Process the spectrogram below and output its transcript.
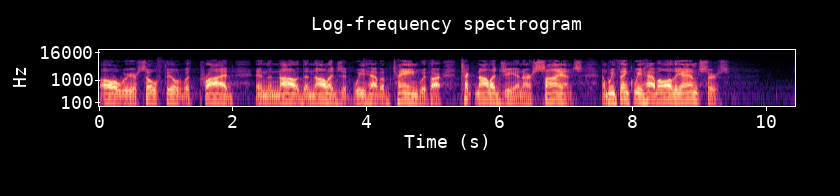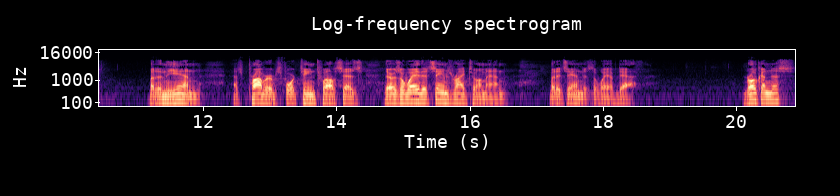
Oh, we are so filled with pride in the knowledge, the knowledge that we have obtained with our technology and our science, and we think we have all the answers. But in the end, as Proverbs 14:12 says, there is a way that seems right to a man, but its end is the way of death. Brokenness,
